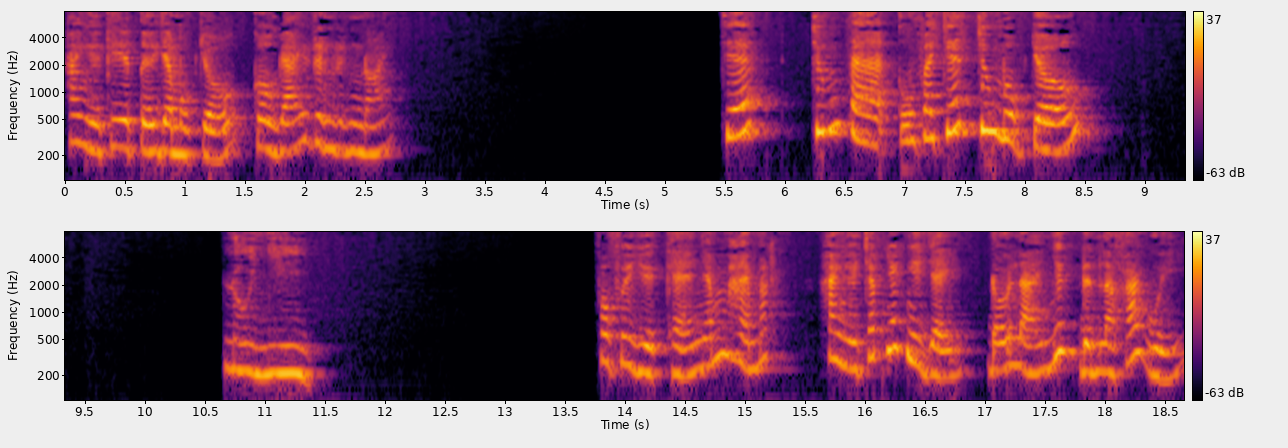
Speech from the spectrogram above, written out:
Hai người kia tự vào một chỗ, cô gái rưng rưng nói. Chết, chúng ta cũng phải chết chung một chỗ. Lôi nhi. Phong Phi Duyệt khẽ nhắm hai mắt, hai người chấp nhất như vậy, đổi lại nhất định là phá quỷ.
